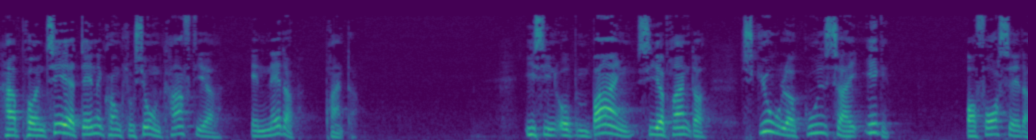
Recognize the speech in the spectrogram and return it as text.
har pointeret denne konklusion kraftigere end netop Printer. I sin åbenbaring, siger Printer, skjuler Gud sig ikke og fortsætter.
